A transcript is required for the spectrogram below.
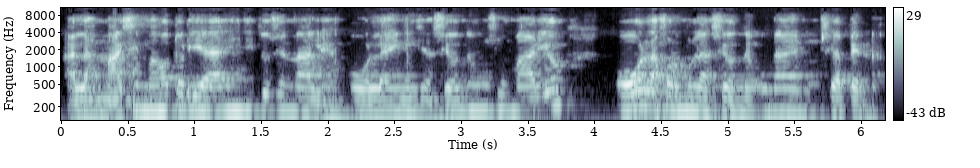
a las máximas autoridades institucionales o la iniciación de un sumario o la formulación de una denuncia penal.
